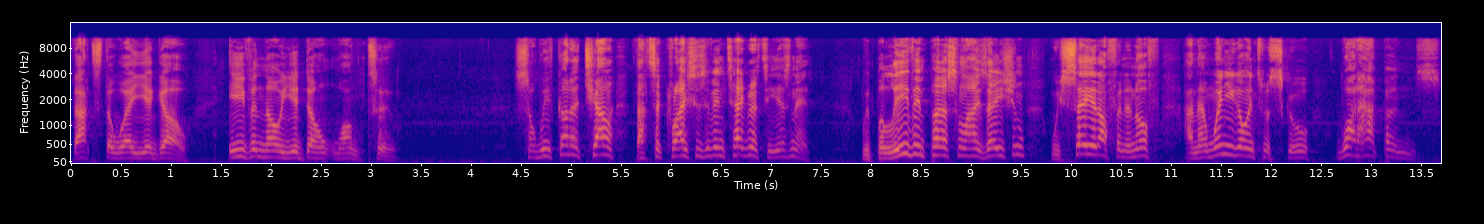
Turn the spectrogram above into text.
that's the way you go, even though you don't want to. So we've got a challenge. That's a crisis of integrity, isn't it? We believe in personalization, we say it often enough, and then when you go into a school, what happens?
